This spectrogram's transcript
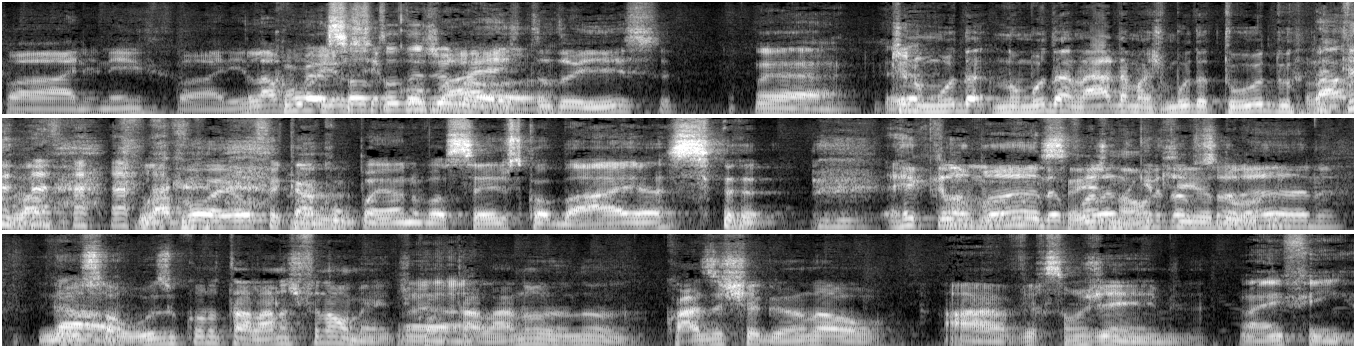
fale, nem me fale. E lá vou eu Começou ser tudo de novo. tudo isso. É, Que não muda, não muda nada, mas muda tudo. Lá, lá- lá vou eu ficar acompanhando vocês, cobaias. Reclamando, Vocês falando não, que ele tá que funcionando. Não. Eu só uso quando tá lá nos finalmente, É. quando tá lá no, no- quase chegando ao à versão GM, né? Mas, enfim,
